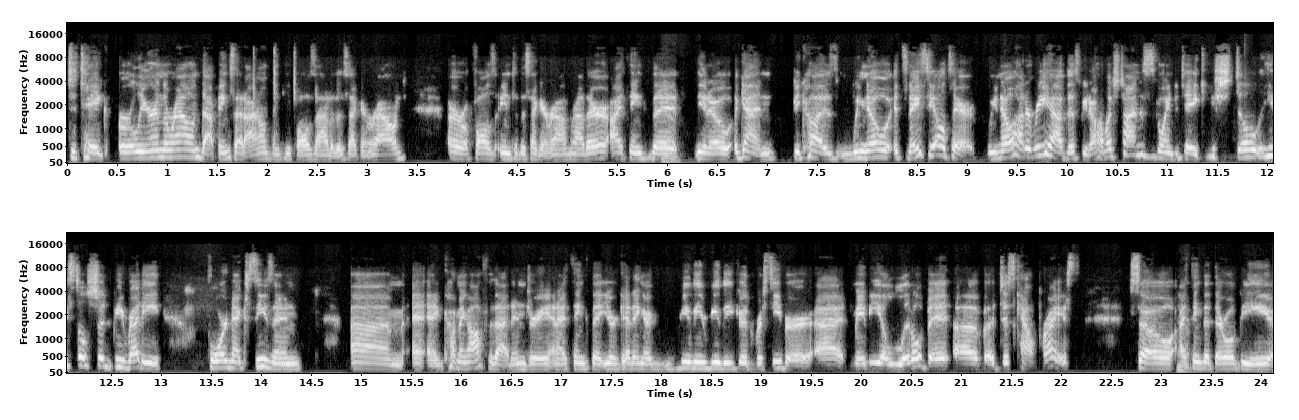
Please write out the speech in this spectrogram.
to take earlier in the round. That being said, I don't think he falls out of the second round or falls into the second round rather. I think that, yeah. you know, again, because we know it's an ACL tear. We know how to rehab this. We know how much time this is going to take. He still he still should be ready for next season. Um, and, and coming off of that injury, and I think that you're getting a really, really good receiver at maybe a little bit of a discount price. So yeah. I think that there will be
